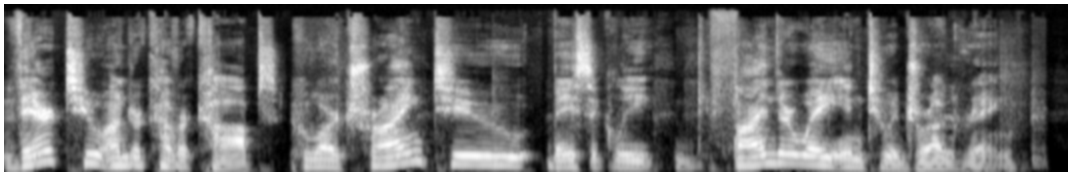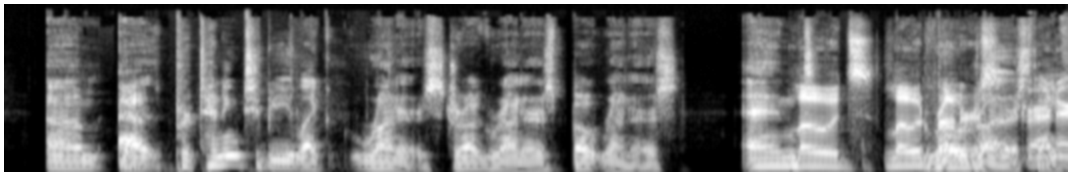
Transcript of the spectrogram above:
they're two undercover cops who are trying to basically find their way into a drug ring, um, Yeah. as, pretending to be like runners, drug runners, boat runners, and loads, load Road runners. runners. Load thank you.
